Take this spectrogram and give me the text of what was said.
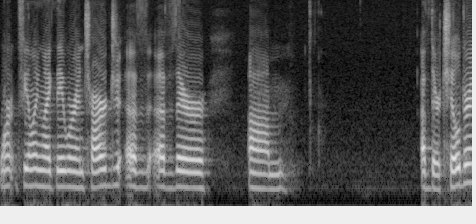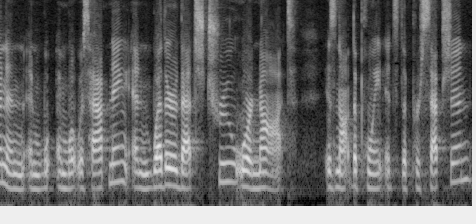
weren't feeling like they were in charge of, of their, um, of their children and, and, and what was happening, and whether that's true or not is not the point, it's the perception,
